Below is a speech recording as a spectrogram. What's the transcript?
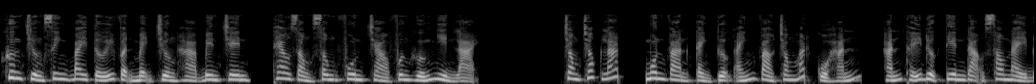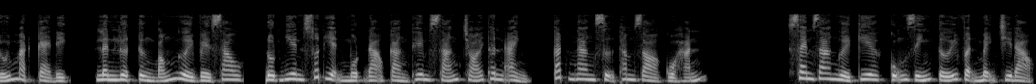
Khương trường sinh bay tới vận mệnh trường hà bên trên, theo dòng sông phun trào phương hướng nhìn lại. Trong chốc lát, muôn vàn cảnh tượng ánh vào trong mắt của hắn hắn thấy được tiên đạo sau này đối mặt kẻ địch, lần lượt từng bóng người về sau, đột nhiên xuất hiện một đạo càng thêm sáng chói thân ảnh, cắt ngang sự thăm dò của hắn xem ra người kia cũng dính tới vận mệnh chi đạo.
